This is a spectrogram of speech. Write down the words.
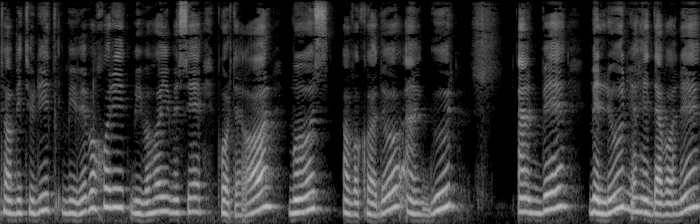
تا می‌تونید میوه بخورید میوه های مثل پرتقال، موز، آووکادو، انگور، انبه، melon یا هندوانه،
